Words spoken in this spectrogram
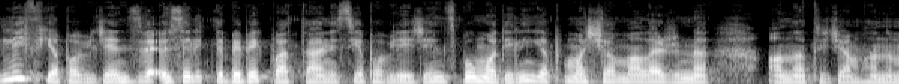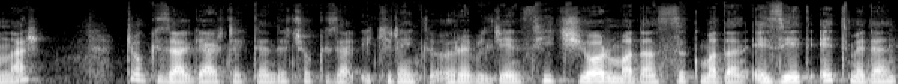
lif yapabileceğiniz ve özellikle bebek battaniyesi yapabileceğiniz bu modelin yapım aşamalarını anlatacağım hanımlar. Çok güzel gerçekten de çok güzel iki renkli örebileceğiniz hiç yormadan sıkmadan eziyet etmeden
